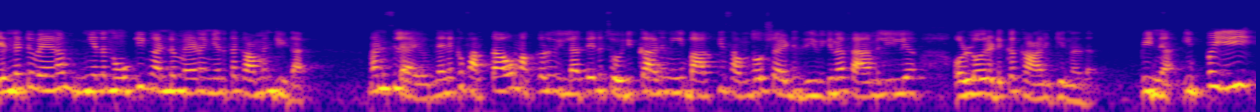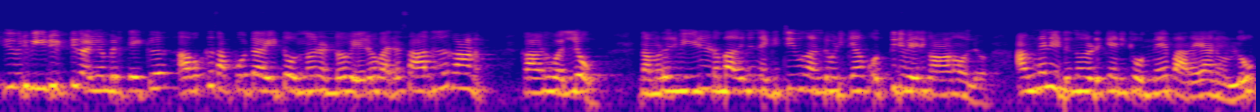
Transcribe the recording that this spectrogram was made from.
എന്നിട്ട് വേണം ഇങ്ങനെ നോക്കി കണ്ട് വേണം ഇങ്ങനത്തെ കമന്റ് ഇടാൻ. മനസ്സിലായോ? നിനക്ക് ഭർത്താവ് മക്കളും ഇല്ലാത്തതിന് ചോദിക്കാൻ നീ ബാക്കി സന്തോഷമായിട്ട് ജീവിക്കുന്ന ഫാമിലിയിൽ ഉള്ളവരൊക്കെ കാണിക്കുന്നത്. പിന്നെ ഇപ്പൊ ഈ ഒരു വീഡിയോ കഴിയുമ്പോഴത്തേക്ക് അവർക്ക് സപ്പോർട്ടായിട്ട് ഒന്നോ രണ്ടോ പേര് വരെ സാധ്യത കാണും. കാണുമല്ലോ? നമ്മൾ വീഡിയോ അതിന് നെഗറ്റീവ് കണ്ടുപിടിക്കാൻ ഒത്തിരി പേര് കാണുമല്ലോ. അങ്ങനെ ഇടുന്നവർക്ക് എനിക്ക് ഒന്നേ പറയാനുള്ളൂ.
